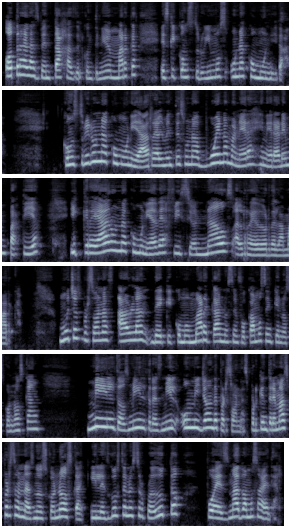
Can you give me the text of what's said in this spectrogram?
Otra de las ventajas del contenido de marca es que construimos una comunidad. Construir una comunidad realmente es una buena manera de generar empatía y crear una comunidad de aficionados alrededor de la marca. Muchas personas hablan de que como marca nos enfocamos en que nos conozcan mil, dos mil, tres mil, un millón de personas, porque entre más personas nos conozcan y les guste nuestro producto, pues más vamos a vender.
